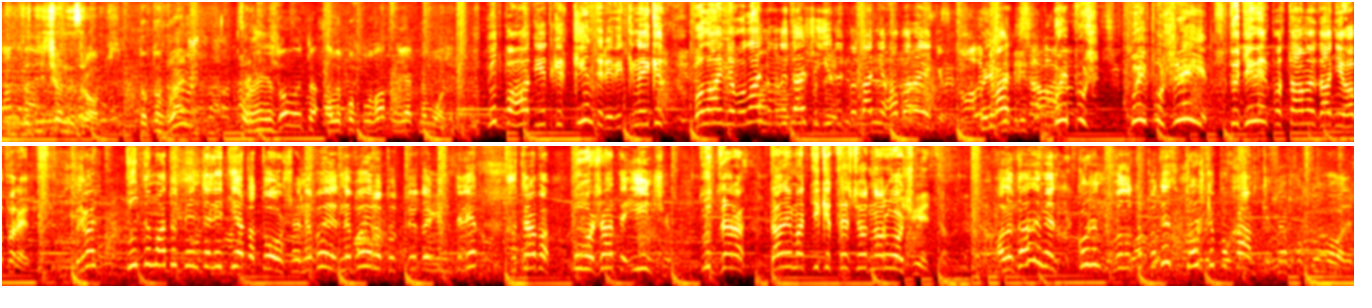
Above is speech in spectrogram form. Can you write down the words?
нами. Тут нічого не зробиш. Тобто ви організовуєте, але повпливати ніяк не можете. Тут багато є таких кіндерів, які на яких валай не валай, але вони далі їдуть без задніх габаритів. Понімаєте? Випуш, шиї, тоді він поставить задній габарит. Понімаєте? Тут нема тут менталітету того, що не, ви, не вирос тут той менталітет, що треба поважати інших. Тут зараз в даний момент тільки це все народжується. Але в даний момент кожен велосипедист трошки по-хамськи себе поводить.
